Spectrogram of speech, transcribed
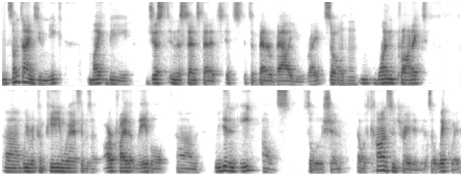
And sometimes unique might be just in the sense that it's it's it's a better value, right? So mm-hmm. one product um, we were competing with, it was a, our private label. Um, we did an eight ounce solution that was concentrated. It's a liquid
